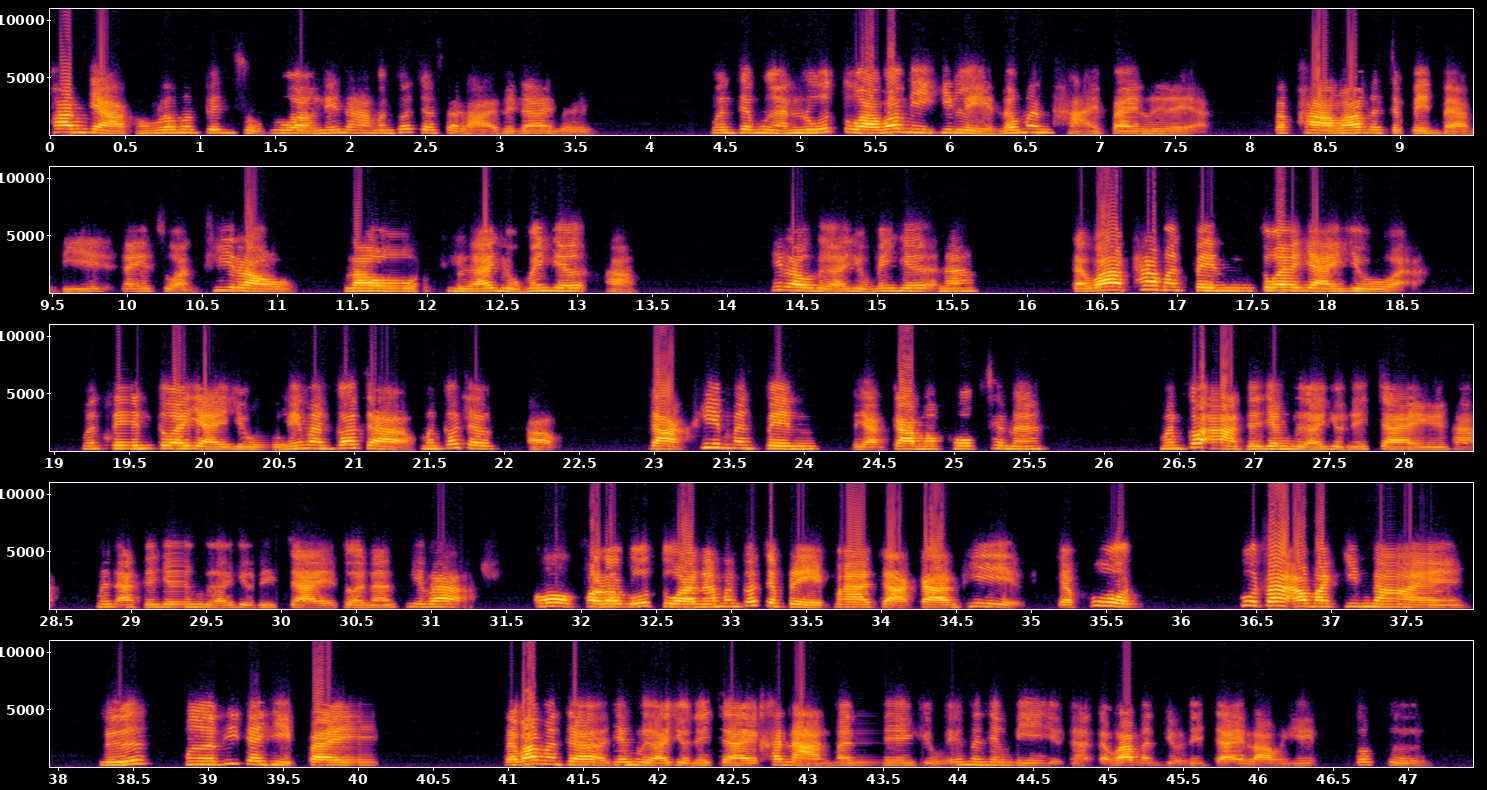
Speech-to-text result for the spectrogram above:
ความอยากของเรามันเป็นสุขลวงนี่นะมันก็จะสลายไปได้เลย มันจะเหมือนรู้ตัวว่ามีกิเลสแล้วมันหายไปเลยอะ สภาวะมันจะเป็นแบบนี้ในส่วนที่เราเราเหลืออยู่ไม่เยอะค่ะ ที่เราเหลืออยู่ไม่เยอะนะ แต่ว่าถ้ามันเป็นตัวใหญ่อยู่อะ มันเป็นตัวใหญ่อยู่นี่มันก็จะมันก็จะอาจากที่มันเป็นอย่างการมาพบใช่ไหมมันก็อาจจะยังเหลืออยู่ในใจไงคะมันอาจจะยังเหลืออยู่ในใจตัวนั้นที่ว่า โอ้ พอเรารู้ตัวนะ มันก็จะเบรกมาจากการที่จะพูด พูดว่าเอามากินหน่อย หรือมือที่จะหยิบไป แต่ว่ามันจะยังเหลืออยู่ในใจขนาดมันยังอยู่เอ๊ะมันยังมีอยู่นะ แต่ว่ามันอยู่ในใจเราอย่างนี้ก็คือ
